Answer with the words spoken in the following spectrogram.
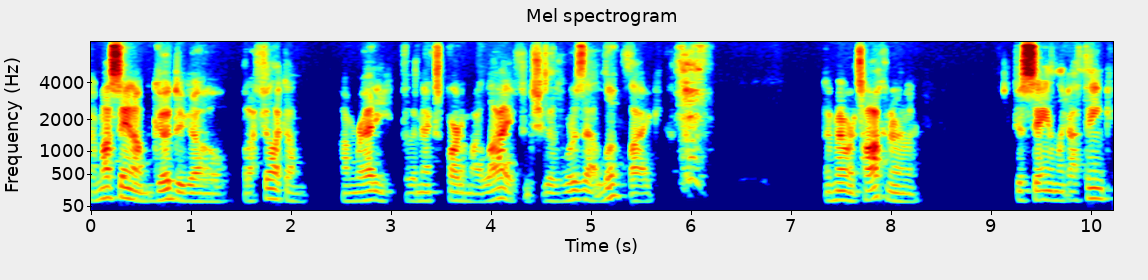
i'm not saying i'm good to go but i feel like i'm i'm ready for the next part of my life. And she goes what does that look like? I remember talking to her just saying like i think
